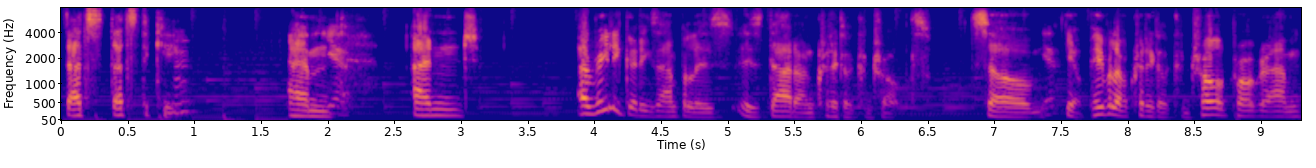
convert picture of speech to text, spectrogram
That's that's the key. Mm-hmm. Um, yeah. And a really good example is is data on critical controls. So, yeah. you know, people have a critical control program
